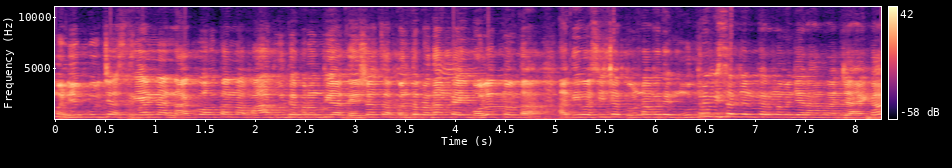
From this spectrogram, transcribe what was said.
मणिपूरच्या स्त्रियांना नागवा होताना पाहत होते परंतु या देशाचा पंतप्रधान काही बोलत नव्हता. आदिवासीच्या तोंडामध्ये मूत्र विसर्जन करणं म्हणजे रामराज्य आहे का?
